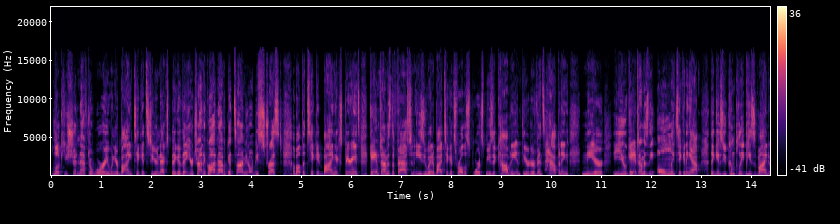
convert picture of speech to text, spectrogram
Look, you shouldn't have to worry when you're buying tickets to your next big event. You're trying to go out and have a good time. You don't want to be stressed about the ticket buying experience. Game Time is the fast and easy way to buy tickets for all the sports, music, comedy, and theater events happening near you. Game Time is the only ticketing app that gives you complete peace of mind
